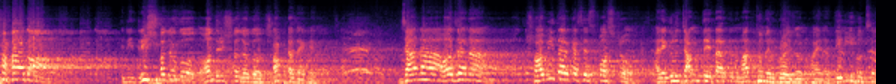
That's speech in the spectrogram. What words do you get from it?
শাহাদা। তিনি দৃশ্য জগৎ, অদৃশ্য জগৎ, সবটা দেখেন। জানা, অজানা, সবই তার কাছে স্পষ্ট। আর এগুলো জানতে তার কোনো মাধ্যমের প্রয়োজন হয় না। তিনি হচ্ছেন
